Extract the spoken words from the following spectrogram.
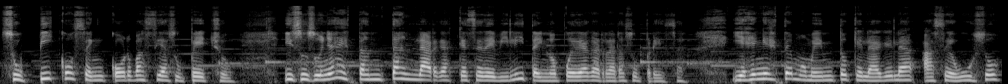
Su pico se encorva hacia su pecho y sus uñas están tan largas que se debilita y no puede agarrar a su presa. Y es en este momento que el águila hace uso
